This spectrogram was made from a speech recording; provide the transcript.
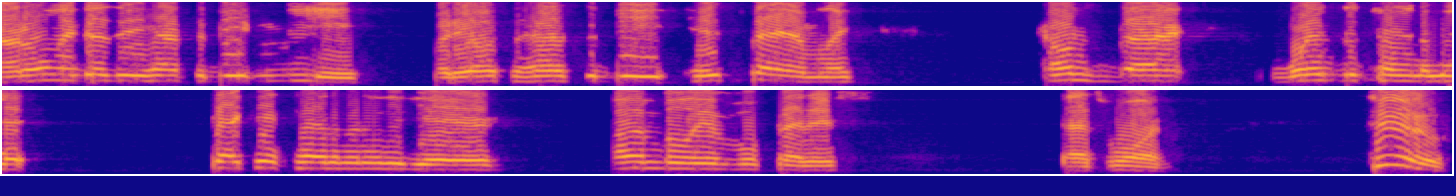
Not only does he have to beat me, but he also has to beat his family. Comes back, wins the tournament, second tournament of the year. Unbelievable finish. That's one. Two,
